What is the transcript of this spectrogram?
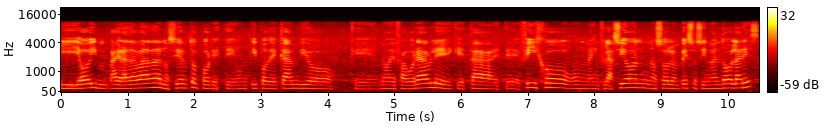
Y hoy agradabada, ¿no es cierto?, por este, un tipo de cambio que no es favorable y que está este, fijo, una inflación no solo en pesos, sino en dólares,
